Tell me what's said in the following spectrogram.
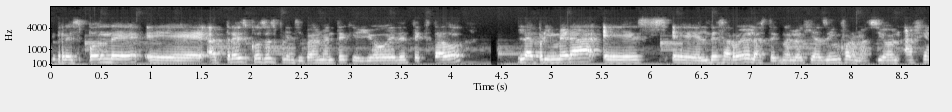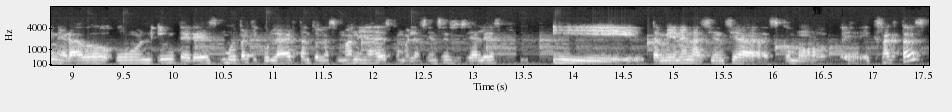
responde eh, a tres cosas principalmente que yo he detectado. La primera es el desarrollo de las tecnologías de información ha generado un interés muy particular tanto en las humanidades como en las ciencias sociales y también en las ciencias como exactas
